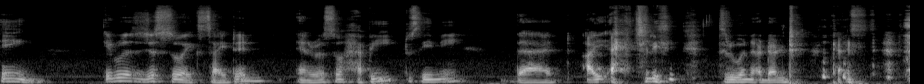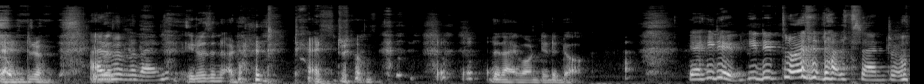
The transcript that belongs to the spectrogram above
thing, it was just so excited and it was so happy to see me that I actually threw an adult tan- tantrum. It I was- remember that. It was an adult tantrum that I wanted a dog. Yeah, he did. He did throw an adult tantrum.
